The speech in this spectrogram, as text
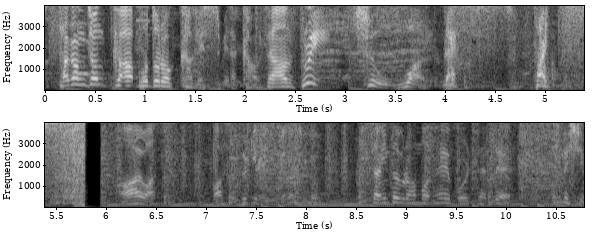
4강전 가 보도록 하겠습니다. 카운트다운 3, 2, 1, 렛츠 파이트. 아 왔어, 왔어 느낌이 있습니다 지금. 자 인터뷰를 한번 해볼 텐데 현민 씨.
